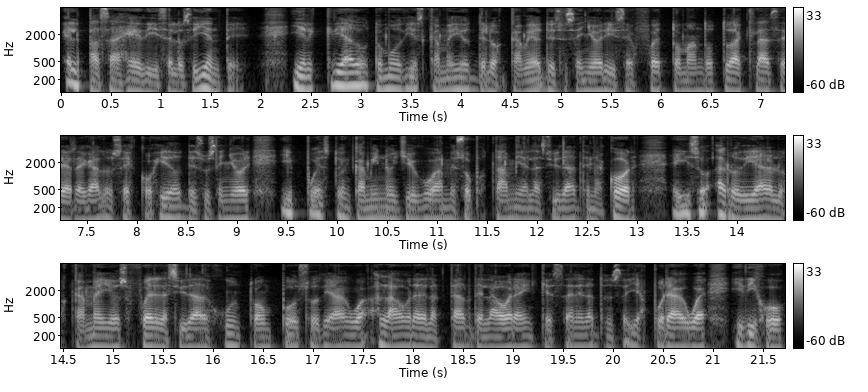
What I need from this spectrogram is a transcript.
El pasaje dice lo siguiente. Y el criado tomó diez camellos de los camellos de su señor y se fue tomando toda clase de regalos escogidos de su señor y puesto en camino llegó a Mesopotamia, la ciudad de Nacor, e hizo arrodillar a los camellos fuera de la ciudad junto a un pozo de agua a la hora de la tarde, la hora en que salen las doncellas por agua, y dijo,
